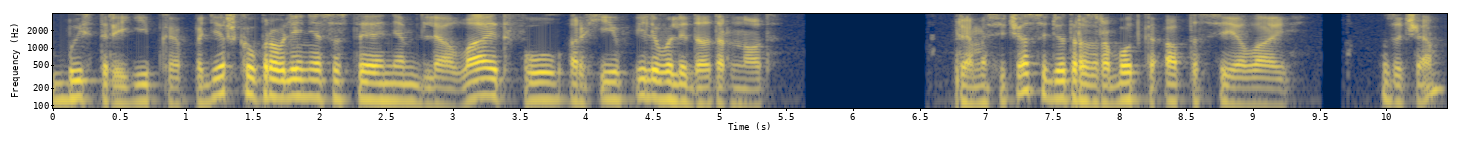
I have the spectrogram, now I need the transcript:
быстрая и гибкая поддержка управления состоянием для Light, Full, архив или валидатор нод. Прямо сейчас идет разработка Aptos CLI. Зачем?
